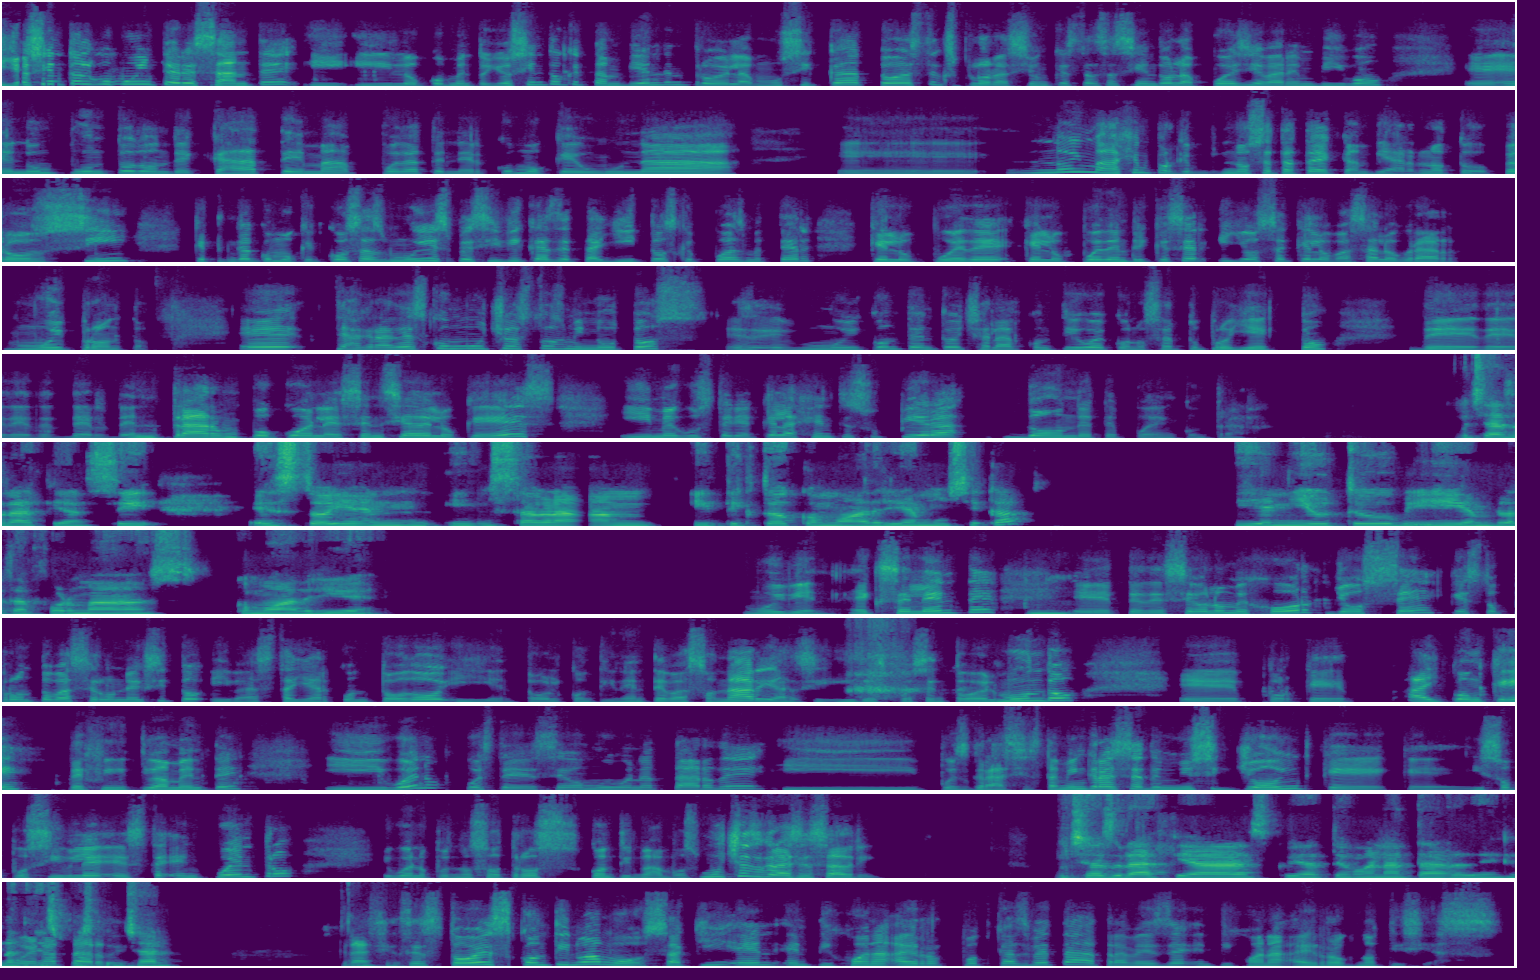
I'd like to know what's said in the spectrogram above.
Y yo siento algo muy interesante y, lo comento. Yo siento que también dentro de la música, toda esta exploración que estás haciendo la puedes llevar en vivo eh, en un punto donde cada tema pueda tener como que una, eh, no imagen, porque no se trata de cambiar, no todo, pero sí que tenga como que cosas muy específicas, detallitos que puedas meter que lo puede, que lo puede enriquecer y yo sé que lo vas a lograr muy pronto. Eh, te agradezco mucho estos minutos, eh, muy contento de charlar contigo, de conocer tu proyecto, de, de, de, de, de entrar un poco en la esencia de lo que es y me gustaría que la gente supiera dónde te puede encontrar. Muchas gracias. Sí, estoy en Instagram y TikTok como Adrie Música y en YouTube y en plataformas como Adrie. Muy bien, excelente. Mm. Eh, te deseo lo mejor. Yo sé que esto pronto va a ser un éxito y va a estallar con todo y en todo el continente va a sonar y así y después en todo el mundo, eh, porque hay con qué, definitivamente. Y bueno, pues te deseo muy buena tarde y pues gracias. También gracias a The Music Joint que, que hizo posible este encuentro. Y bueno, pues nosotros continuamos. Muchas gracias, Adri. Muchas gracias. Cuídate. Buena tarde. Gracias Buena por tarde. escuchar. Gracias. Esto es Continuamos aquí en, en Tijuana iRock Podcast Beta a través de En Tijuana iRock Noticias.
